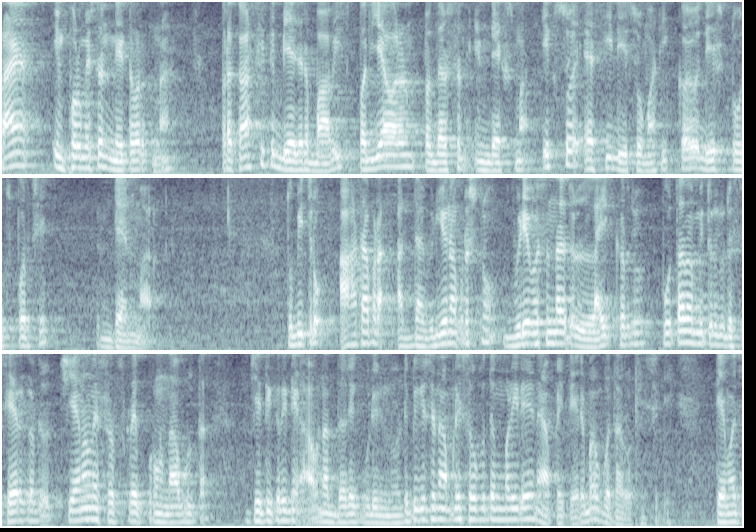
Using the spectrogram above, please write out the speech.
સાયન્સ ઇન્ફોર્મેશન નેટવર્કના પ્રકાશિત બે હજાર બાવીસ પર્યાવરણ પ્રદર્શન ઇન્ડેક્સમાં એકસો એંસી દેશોમાંથી કયો દેશ ટોચ પર છે? ડેનમાર્ક. તો મિત્રો, આ હતા આપણા આજના વિડીયોના પ્રશ્નો. વીડિયો પસંદ આવે તો લાઇક કરજો, પોતાના મિત્રો જોડે શેર કરજો, ચેનલને સબસ્ક્રાઈબ કરવાનું ના ભૂલતા, જેથી કરીને આવનાર દરેક વિડીયોની નોટિફિકેશન આપણે સૌપ્રથમ મળી રહે અને આપણે તેરમાં વધારો થઈ શકે. તેમજ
